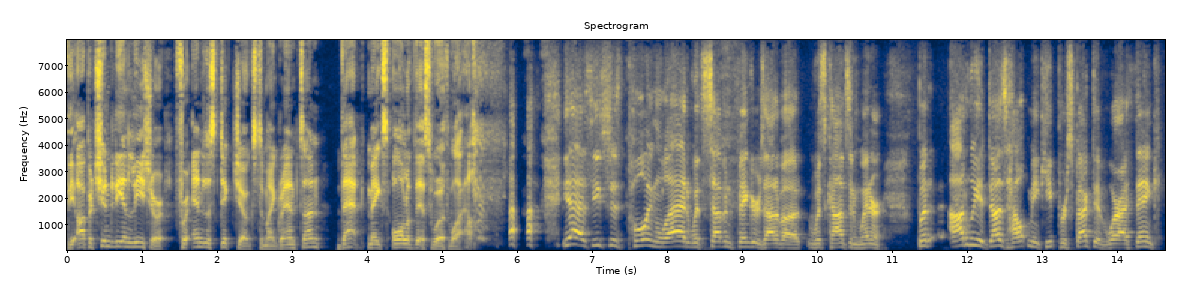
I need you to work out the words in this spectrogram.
the opportunity and leisure for endless dick jokes to my grandson that makes all of this worthwhile. Yes he's just pulling lead with seven fingers out of a wisconsin winter but oddly it does help me keep perspective where i think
